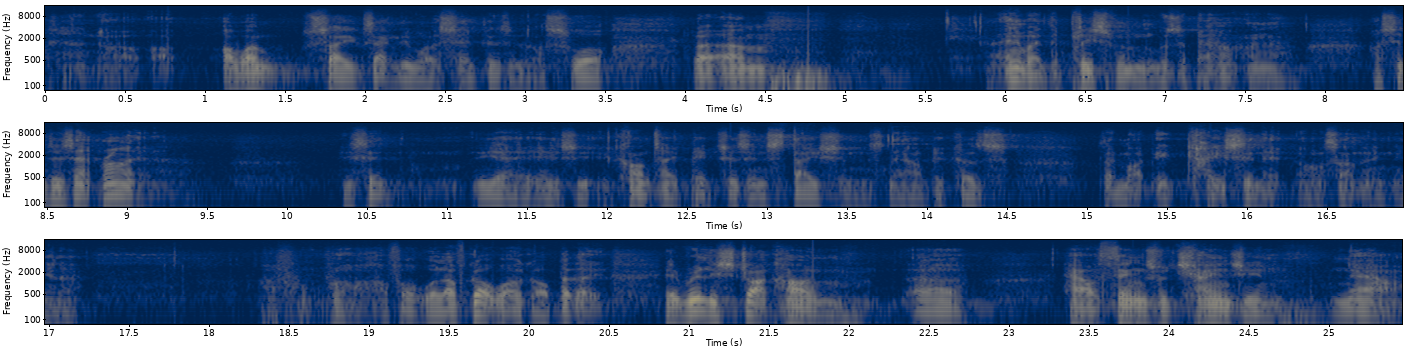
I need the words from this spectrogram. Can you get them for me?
I, said, no, I, won't say exactly what I said because I swore. But um, anyway, the policeman was about, and I said, is that right? He said, yeah, it is. You, can't take pictures in stations now because there might be a case in it or something, you know. I thought, well, I thought, well, I've got what I got. But it really struck home uh, how things were changing now.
